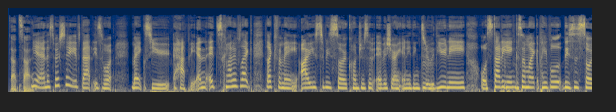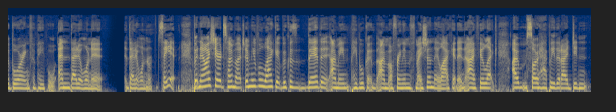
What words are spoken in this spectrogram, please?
that side. Yeah, and especially if that is what makes you happy. And it's kind of like like for me, I used to be so conscious of ever sharing anything to do mm. with uni or studying because I'm like people this is so boring for people and they don't want to they don't want to see it. But now I share it so much and people like it because they're the, I mean, people, I'm offering them information and they like it. And I feel like I'm so happy that I didn't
